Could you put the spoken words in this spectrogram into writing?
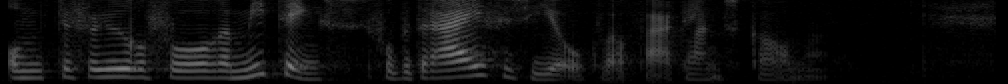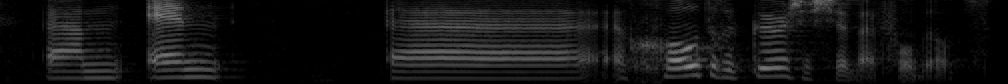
Om te verhuren voor uh, meetings, voor bedrijven zie je ook wel vaak langskomen. Um, en uh, grotere cursussen bijvoorbeeld.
